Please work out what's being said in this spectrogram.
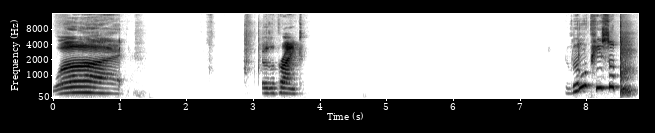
What? It was a prank. You little piece of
